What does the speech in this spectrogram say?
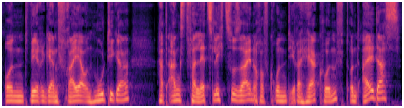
Und wäre gern freier und mutiger, hat Angst, verletzlich zu sein, auch aufgrund ihrer Herkunft. Und all das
